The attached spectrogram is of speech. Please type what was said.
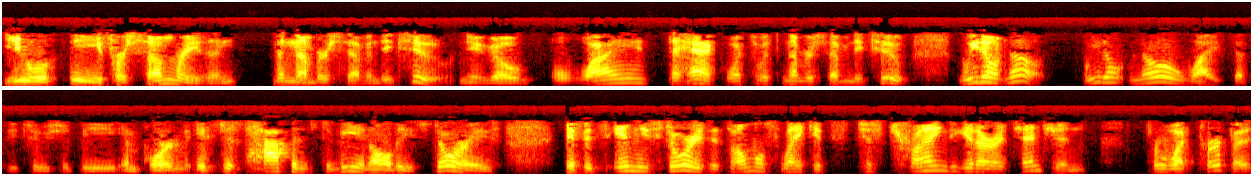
you will see for some reason the number 72. And you go, well, why the heck? What's with number 72? We don't know. We don't know why 72 should be important. It just happens to be in all these stories. If it's in these stories, it's almost like it's just trying to get our attention for what purpose?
